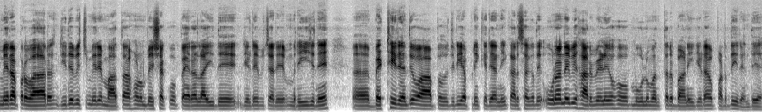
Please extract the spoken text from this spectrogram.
ਮੇਰਾ ਪਰਿਵਾਰ, ਜਿਹਦੇ ਵਿੱਚ ਮੇਰੇ ਮਾਤਾ ਹੁਣ ਬੇਸ਼ੱਕ ਉਹ ਪੈਰਾਲਾਈਜ਼ ਦੇ ਜਿਹੜੇ ਵਿਚਾਰੇ ਮਰੀਜ਼ ਨੇ ਬੈਠੇ ਹੀ ਰਹਿੰਦੇ, ਉਹ ਆਪ ਜਿਹੜੀ ਆਪਣੀ ਕਿਰਿਆ ਨਹੀਂ ਕਰ ਸਕਦੇ। ਉਹਨਾਂ ਨੇ ਵੀ ਹਰ ਵੇਲੇ ਉਹ ਮੂਲ ਮੰਤਰ ਬਾਣੀ ਜਿਹੜਾ ਉਹ ਪੜ੍ਹਦੇ ਹੀ ਰਹਿੰਦੇ ਆ।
